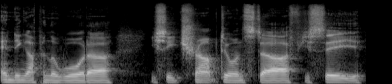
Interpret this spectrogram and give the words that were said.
ending up in the water. You see Trump doing stuff. You see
